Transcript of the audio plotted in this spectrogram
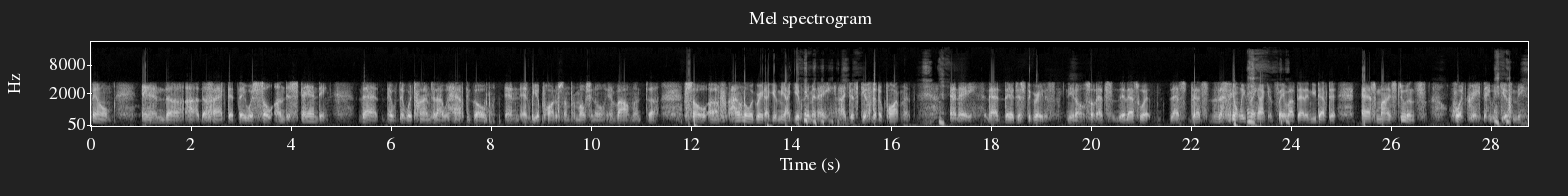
film, and uh, uh, the fact that they were so understanding that there, there were times that I would have to go and and be a part of some promotional involvement. Uh, so uh, I don't know what grade I give me. I give them an A. I just give the department an A. That they're just the greatest, you know. So that's that's what that's that's that's the only thing I can say about that. And you'd have to ask my students what grade they would give me.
